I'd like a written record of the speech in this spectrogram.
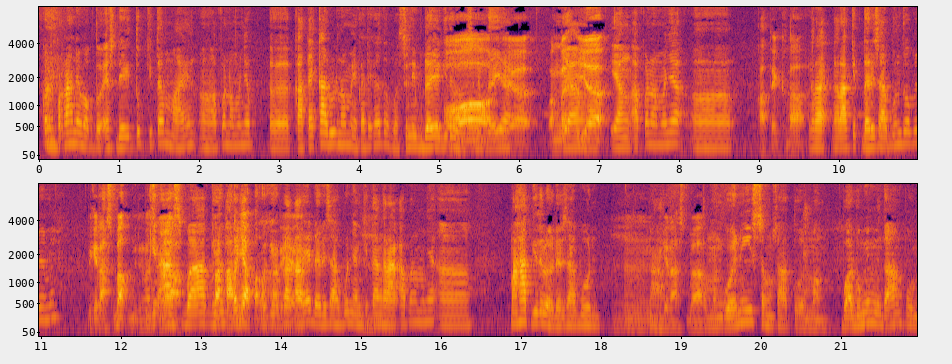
kan pernah nih waktu SD itu kita main eh, apa namanya eh, KTK dulu namanya. KTK itu apa? Seni budaya gitu loh seni Oh, budaya. iya. Oh, enggak, yang iya. yang apa namanya eh, KTK ngera- ngerakit dari sabun tuh apa namanya? Bikin asbak, bikin, bikin asbak. gitu. Prakarya, pokoknya bikin prakarya. prakarya dari sabun yang kita ngerak apa namanya eh, mahat gitu loh dari sabun. Hmm, Nah, bikin asbak. teman gue ini iseng satu emang. Badungnya minta ampun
